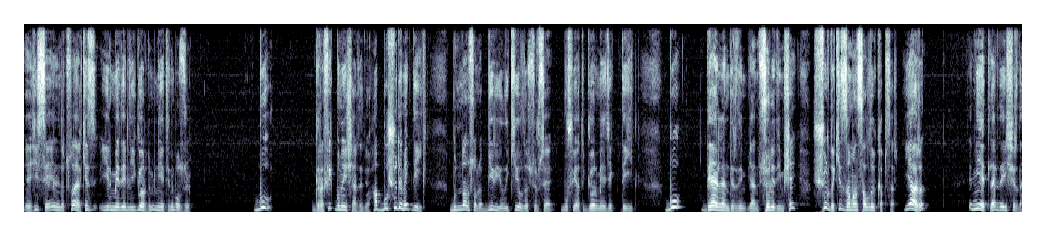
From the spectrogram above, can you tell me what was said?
E, hisseyi elinde tutan herkes 27 50'yi gördü mü niyetini bozuyor. Bu grafik buna işaret ediyor. Ha bu şu demek değil. Bundan sonra bir yıl iki yılda sürse bu fiyatı görmeyecek değil. Bu değerlendirdiğim yani söylediğim şey şuradaki zamansallığı kapsar. Yarın e, niyetler değişir de.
